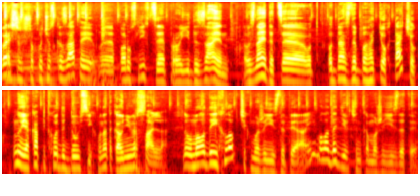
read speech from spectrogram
Перше, що хочу сказати, е, пару слів це про її дизайн. Ви знаєте, це от одна з небагатьох тачок, ну яка підходить до усіх. Вона така універсальна. Ну, молодий хлопчик може їздити, а і молода дівчинка може їздити.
